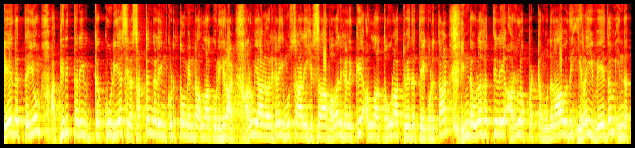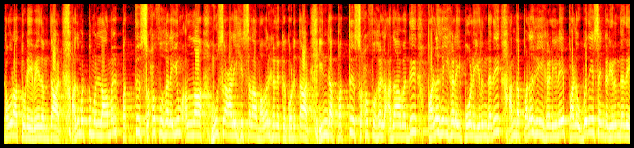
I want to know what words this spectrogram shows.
வேதத்தையும் பிரித்தறிவிக்கக்கூடிய சில சட்டங்களையும் கொடுத்தோம் என்று அல்லாஹ் கூறுகிறான். அருமையானவர்களை மூசா அலிஹிஸ்லாம் அவர்களுக்கு அல்லாஹ் தௌராத் வேதத்தை கொடுத்தான். இந்த உலகத்திலே அருளப்பட்ட முதலாவது இறை வேதம் இந்த தௌராத்துடைய வேதம் தான் அது மட்டுமல்லாமல் பத்து சொஹஃபுகளையும் அல்லாஹ் மூசா அலிஹிஸ்லாம் அவர்களுக்கு கொடுத்தான். இந்த பத்து சொஹஃபுகள் அதாவது பலகைகளை போல இருந்தது. அந்த பலகைகளிலே பல உபதேசங்கள் இருந்தது.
